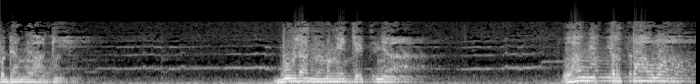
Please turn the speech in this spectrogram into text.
pedang lagi. Bulan mengejeknya, langit tertawa,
